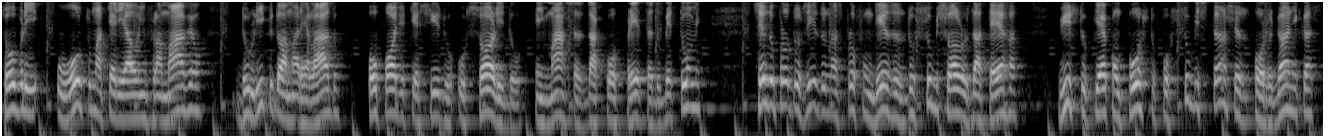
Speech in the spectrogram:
sobre o outro material inflamável do líquido amarelado ou pode ter sido o sólido em massas da cor preta do betume, sendo produzido nas profundezas dos subsolos da Terra, visto que é composto por substâncias orgânicas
